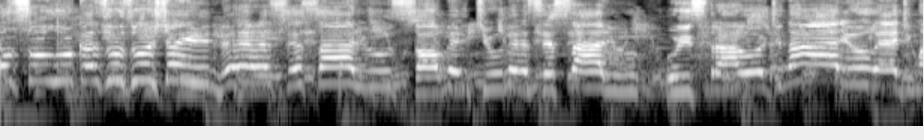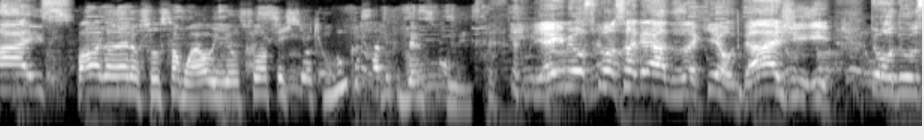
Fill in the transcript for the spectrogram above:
Eu sou o Lucas Uzucha e necessário, somente o necessário. O extraordinário é demais. Fala galera, eu sou o Samuel e eu sou a pessoa que nunca sabe o que dizer nesse momento. E aí, meus consagrados, aqui é o Daji e todos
